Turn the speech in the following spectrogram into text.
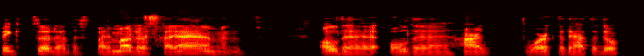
big tzura, this by Mother Chayim and all the all the hard work that they had to do.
